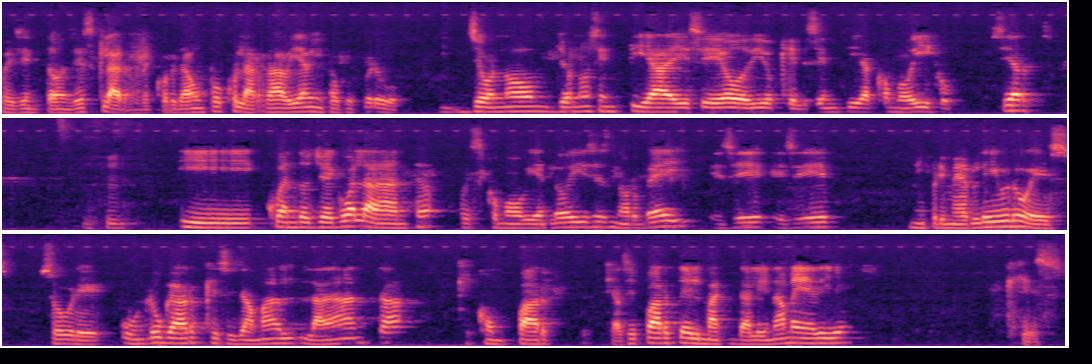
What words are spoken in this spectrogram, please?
pues entonces, claro, recordaba un poco la rabia de mi papá, pero yo no, yo no sentía ese odio que él sentía como hijo, ¿cierto? Y cuando llego a la Danta, pues como bien lo dices, Norbey, ese, ese, mi primer libro es sobre un lugar que se llama La Danta, que, comparte, que hace parte del Magdalena Medio, que es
